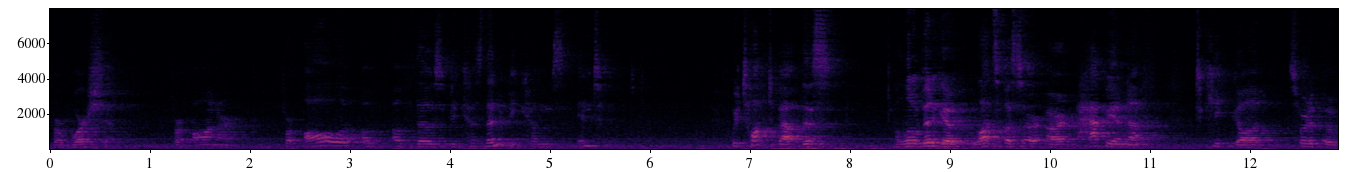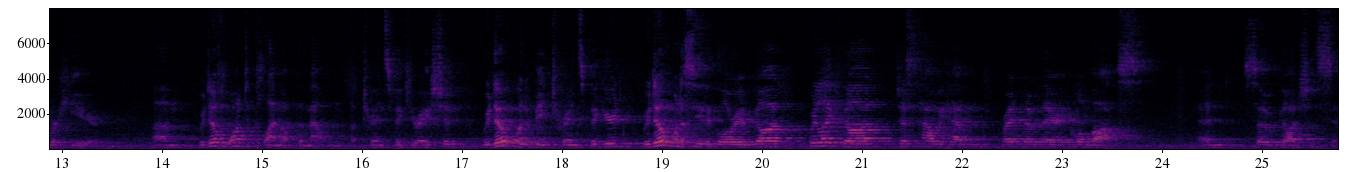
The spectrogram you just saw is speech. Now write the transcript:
for worship, for honor, for all of, of those, because then it becomes intimate. We talked about this a little bit ago. Lots of us are, are happy enough to keep God sort of over here. Um, we don't want to climb up the mountain of transfiguration. We don't want to be transfigured. We don't want to see the glory of God. We like God just how we have him right over there in a little box. And so God should sit.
